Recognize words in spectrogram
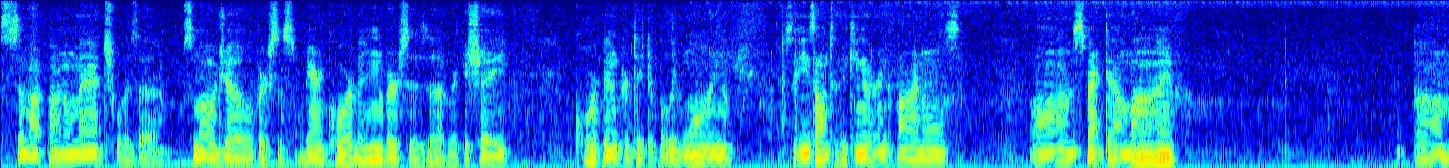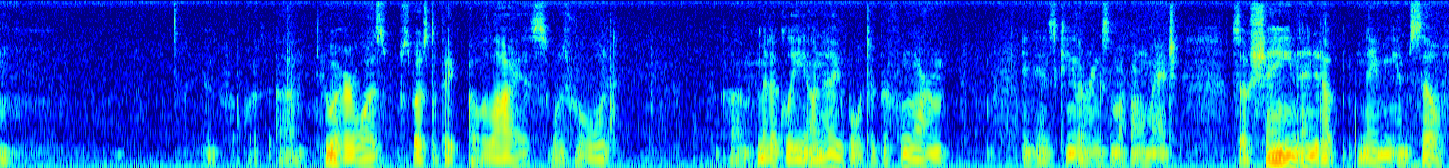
semifinal match was uh, Samoa Joe versus Baron Corbin versus uh, Ricochet. Corbin predictably won, so he's on to the King of the Ring finals on SmackDown Live. Um, who was, uh, whoever was supposed to fight oh, Elias was ruled uh, medically unable to perform in his King of the Ring semifinal match. So Shane ended up naming himself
